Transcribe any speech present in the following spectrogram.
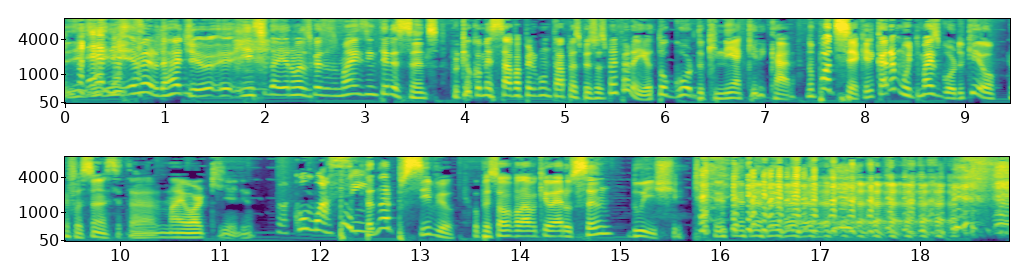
E, É e- é verdade. eu- eu- isso daí era uma das coisas mais interessantes. Porque eu começava a perguntar pras pessoas: Mas peraí, eu tô gordo que nem aquele cara. Não pode ser, aquele cara é muito mais gordo que eu. Eu falei, Sam, você tá maior que ele. Como assim? Puta, não é possível. O pessoal falava que eu era o sanduíche.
